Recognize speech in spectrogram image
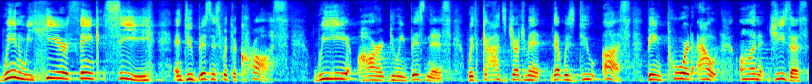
when we hear, think, see, and do business with the cross, we are doing business with God's judgment that was due us being poured out on Jesus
